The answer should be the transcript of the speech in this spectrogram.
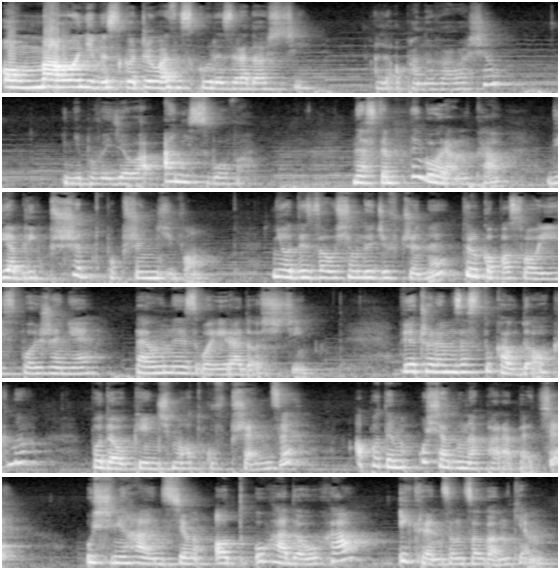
o mało nie wyskoczyła ze skóry z radości, ale opanowała się i nie powiedziała ani słowa. Następnego ranka diablik przyszedł po przędziwo. Nie odezwał się do dziewczyny, tylko posłał jej spojrzenie pełne złej radości. Wieczorem zastukał do okna, podał pięć motków przędzy, a potem usiadł na parapecie, uśmiechając się od ucha do ucha i kręcąc ogonkiem.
